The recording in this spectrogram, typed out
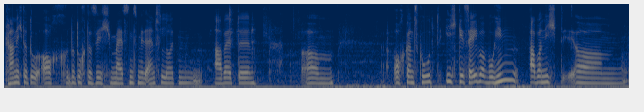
Kann ich dadurch auch, dadurch, dass ich meistens mit Einzelleuten arbeite, ähm, auch ganz gut. Ich gehe selber wohin, aber nicht ähm,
